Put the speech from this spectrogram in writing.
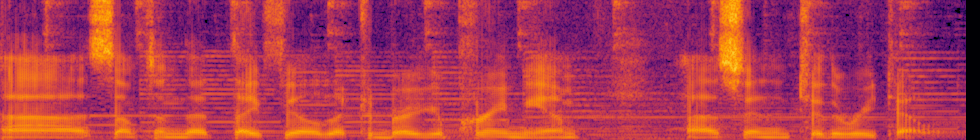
uh, something that they feel that could bring a premium uh, sending to the retailer.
